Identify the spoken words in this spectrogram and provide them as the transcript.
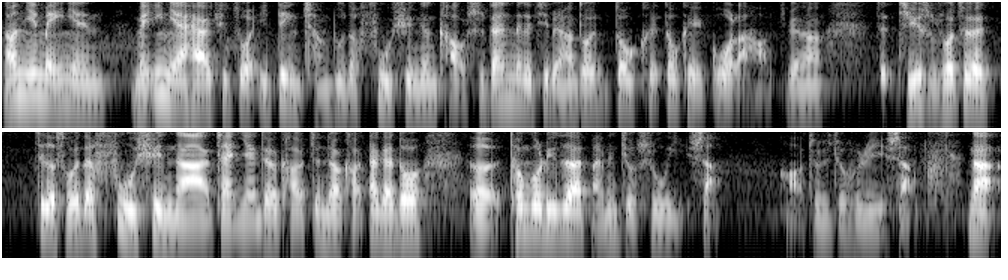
然后你每一年每一年还要去做一定程度的复训跟考试，但是那个基本上都都可以都可以过了哈。基本上这体育署说这个这个所谓的复训啊、展延这个考证照考，大概都呃通过率都在百分之九十五以上，好，就是九十五以上。那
